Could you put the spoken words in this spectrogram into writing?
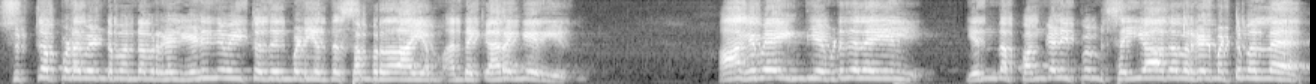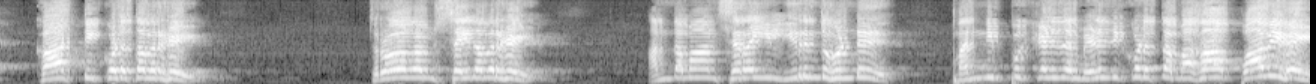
சுற்றப்பட வேண்டும் என்றவர்கள் எழுதி வைத்ததன்படி அந்த சம்பிரதாயம் அன்றைக்கு அரங்கேறியது. ஆகவே இந்திய விடுதலையில் எந்த பங்களிப்பும் செய்யாதவர்கள் மட்டுமல்ல காட்டி கொடுத்தவர்கள் துரோகம் செய்தவர்கள் அந்தமான் சிறையில் இருந்து கொண்டு மன்னிப்பு கடிதம் எழுதி கொடுத்த மகா பாவிகள்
